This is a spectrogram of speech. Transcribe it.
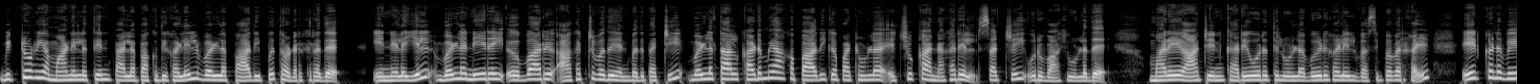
Victoria மாநிலத்தின் பல பகுதிகளில் வெள்ள பாதிப்பு தொடர்கிறது இந்நிலையில் வெள்ள நீரை எவ்வாறு அகற்றுவது என்பது பற்றி வெள்ளத்தால் கடுமையாக பாதிக்கப்பட்டுள்ள எச்சுக்கா நகரில் சர்ச்சை உருவாகியுள்ளது. மறை ஆற்றின் கரையோரத்தில் உள்ள வீடுகளில் வசிப்பவர்கள் ஏற்கனவே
